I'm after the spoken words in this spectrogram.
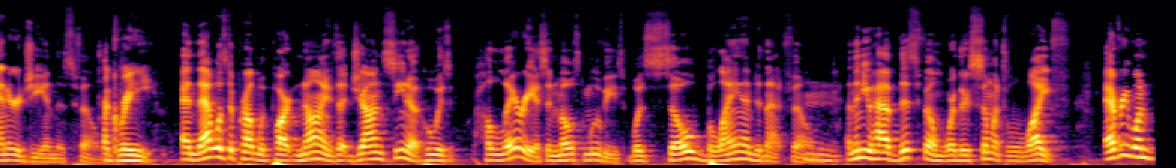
energy in this film. agree. And that was the problem with part nine, is that John Cena, who is hilarious in most movies, was so bland in that film. Hmm. And then you have this film where there's so much life. Everyone,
